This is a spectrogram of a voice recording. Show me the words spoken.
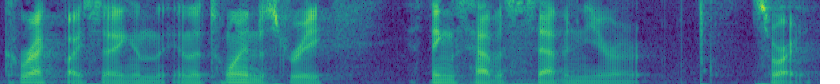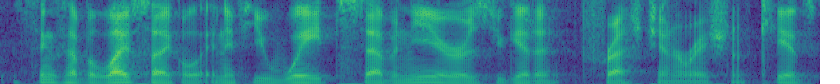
correct by saying in the, in the toy industry, things have a seven year. Sorry, things have a life cycle, and if you wait seven years, you get a fresh generation of kids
